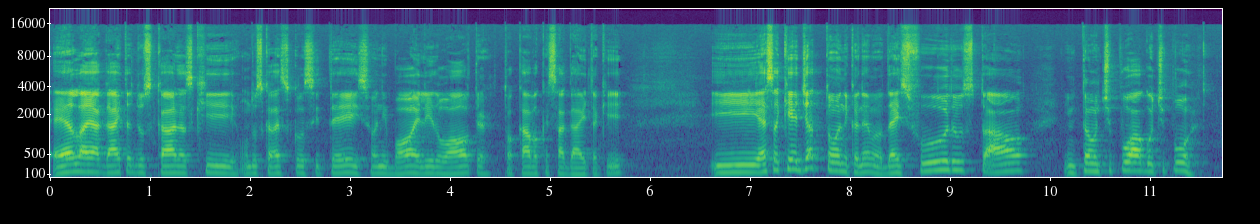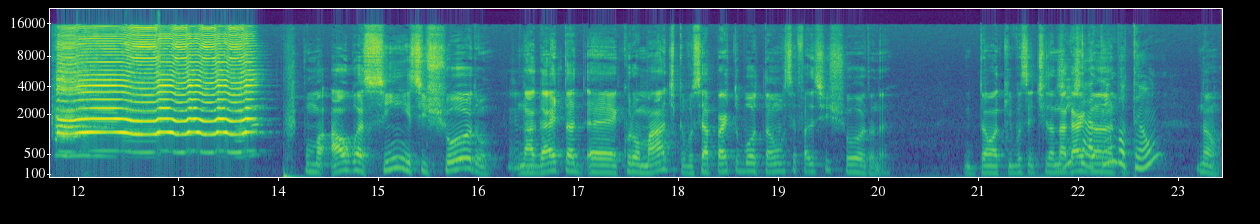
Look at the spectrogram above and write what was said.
Ela é a gaita dos caras que... Um dos caras que eu citei, Sonny Boy, Little Walter, tocava com essa gaita aqui. E essa aqui é diatônica, né, meu? 10 furos tal. Então, tipo, algo tipo... tipo uma- algo assim, esse choro, na gaita é, cromática, você aperta o botão, você faz esse choro, né? Então aqui você tira na gente, garganta. ela tem botão? Não,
